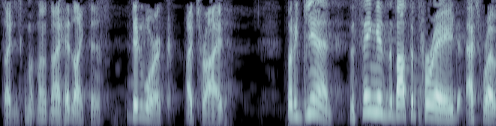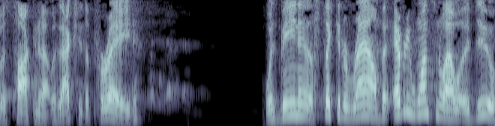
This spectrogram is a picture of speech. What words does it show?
So I just went with my head like this. It didn't work. I tried. But again, the thing is about the parade, that's what I was talking about, was actually the parade, was being able to flick it around, but every once in a while what it would do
